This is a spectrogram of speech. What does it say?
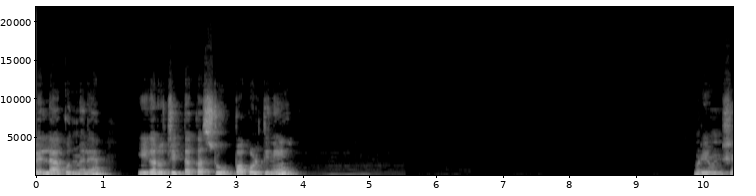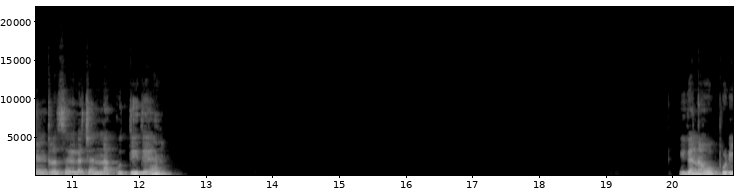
ಬೆಲ್ಲ ಹಾಕಿದ್ಮೇಲೆ. ಈಗ ರುಚಿಗೆ ತಕ್ಕಷ್ಟು ಉಪ್ಪು ಹಾಕ್ಕೊಳ್ತೀನಿ ನೋಡಿ ಹುಣ್ಸಿನ ರಸ ಎಲ್ಲ ಚೆನ್ನಾಗಿ ಕುದ್ದಿದೆ. ಈಗ ನಾವು ಪುಡಿ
